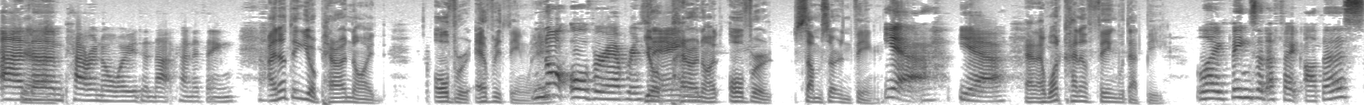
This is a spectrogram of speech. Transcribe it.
and Yeah. um, paranoid and that kind of thing. I don't think you're paranoid over everything, right? Not over everything. You're paranoid over some certain thing. Yeah, yeah. And what kind of thing would that be? like things that affect others.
